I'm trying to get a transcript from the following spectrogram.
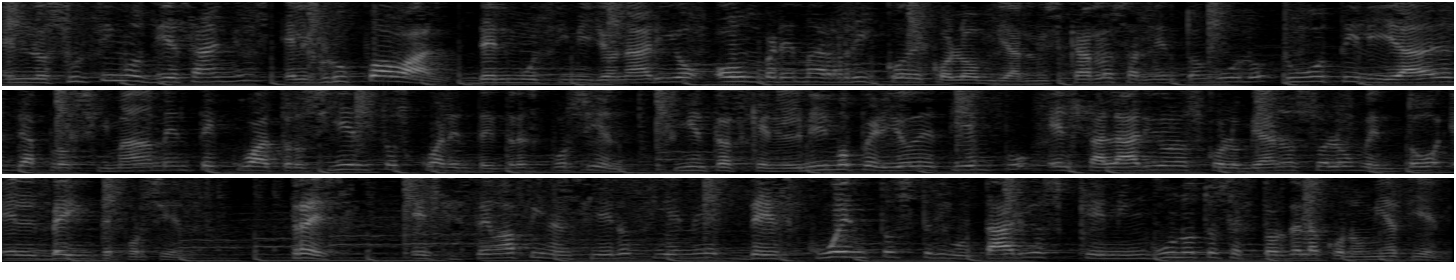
en los últimos 10 años, el grupo aval del multimillonario hombre más rico de Colombia, Luis Carlos Sarmiento Angulo, tuvo utilidades de aproximadamente 440 43%, mientras que en el mismo periodo de tiempo el salario de los colombianos solo aumentó el 20%. 3. El sistema financiero tiene descuentos tributarios que ningún otro sector de la economía tiene.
